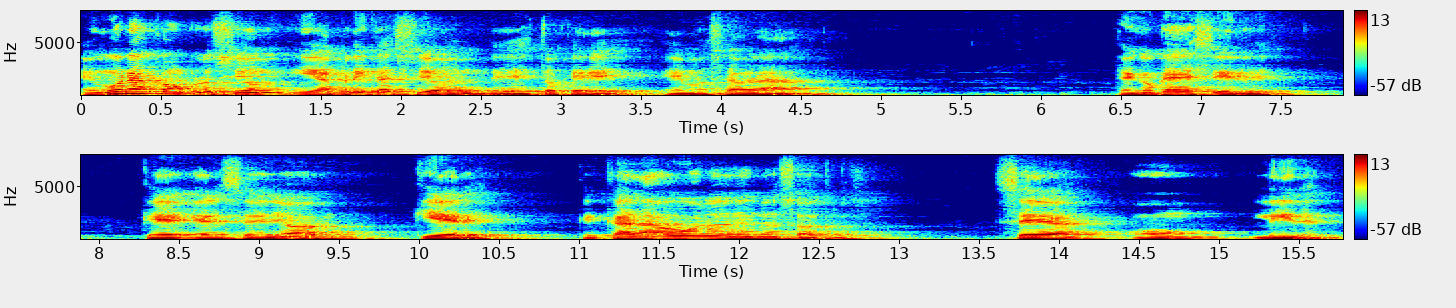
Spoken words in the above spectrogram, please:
En una conclusión y aplicación de esto que hemos hablado, tengo que decirles que el Señor quiere que cada uno de nosotros sea un líder.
